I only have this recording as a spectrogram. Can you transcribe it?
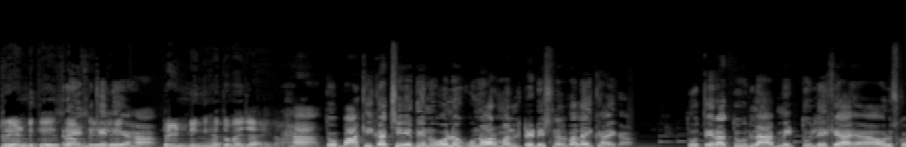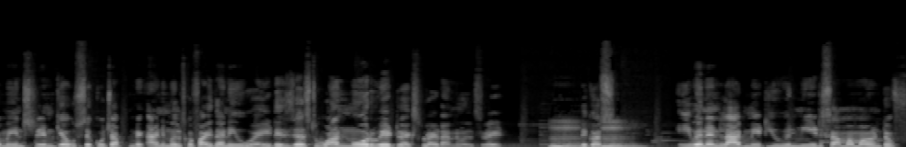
ट्रेंड के हिसाब Trend से के लिए, हाँ। ट्रेंडिंग है तो मैं जाएगा। हाँ तो बाकी का छह दिन वो लोग नॉर्मल ट्रेडिशनल वाला ही खाएगा। तो तेरा तू लैब मीट तू लेके आया और उसको मेन स्ट्रीम किया उससे कुछ अपने एनिमल्स को फ़ायदा नहीं हुआ। It is just one more way to exploit animals right hmm, even in lab meat you will need some amount of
